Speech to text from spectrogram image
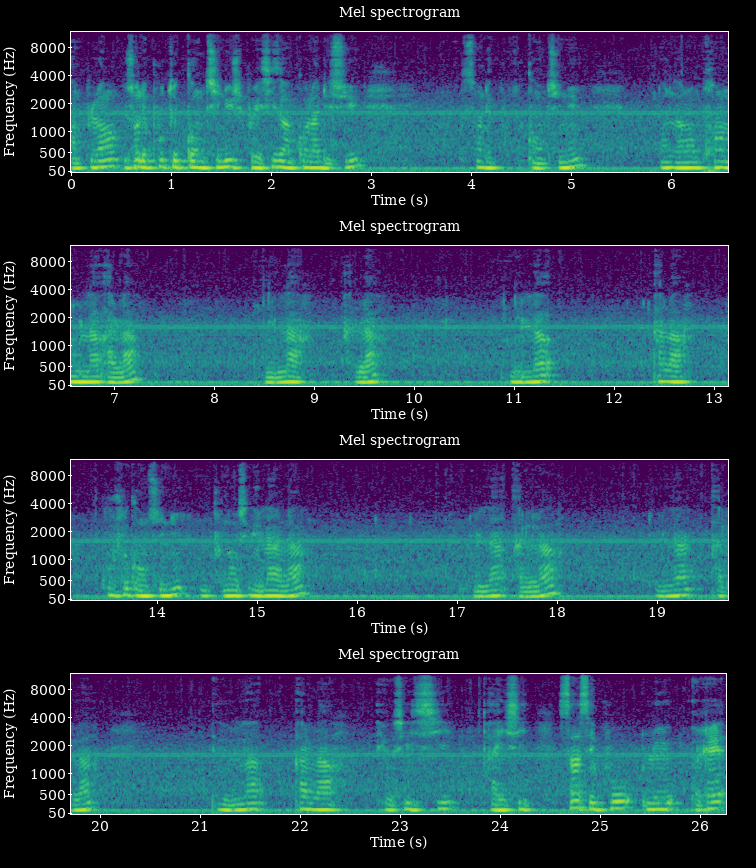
en plan. Ce sont des poutres continues, je précise encore là-dessus. Ce sont des poutres continues. Donc nous allons prendre là à là, de là là, de là à là. Couche continue, nous prenons aussi de là à là, de là à là, de là à là, et de là à là, et aussi ici à ici. Ça, c'est pour le rez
